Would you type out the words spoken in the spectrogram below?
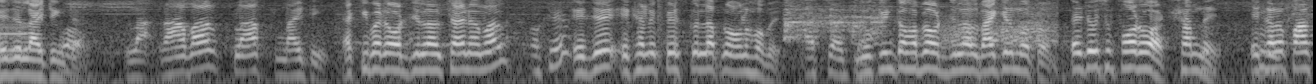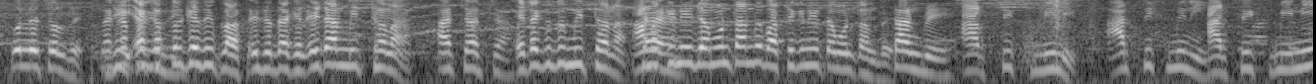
এই যে লাইটিংটা রাবার প্লাস লাইটিং একেবারে অরিজিনাল চায়না মাল। ওকে এই যে এখানে প্রেস করলে আপনার অন হবে। আচ্ছা আচ্ছা। লুকিংটা হবে অরিজিনাল বাইকের মতো এটা হচ্ছে ফরওয়ার্ড সামনে। এখানে পাঁচ করলে চলবে। জি 71 একাত্তর কেজি প্লাস এই যে দেখেন এটা আর মিথ্যা না। আচ্ছা আচ্ছা। এটা কিন্তু মিথ্যা না। আমাকে নিয়ে যেমন টানবে বাচ্চাকে নিয়ে তেমন টানবে। টানবে। আর মিনি আর মিনি আর মিনি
